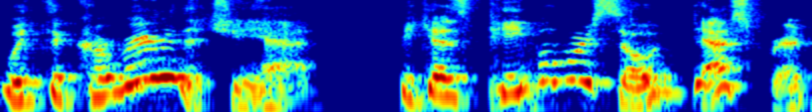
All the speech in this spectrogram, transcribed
with the career that she had because people were so desperate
